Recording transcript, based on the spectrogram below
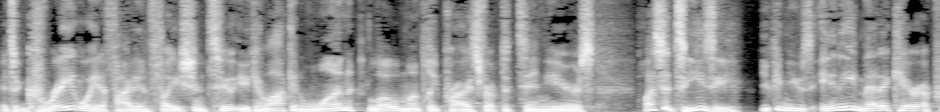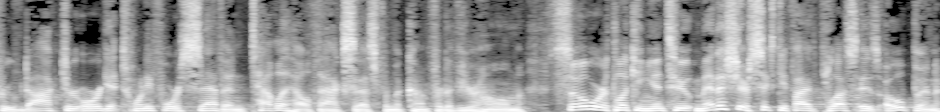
It's a great way to fight inflation too. You can lock in one low monthly price for up to 10 years. Plus, it's easy. You can use any Medicare approved doctor or get 24 7 telehealth access from the comfort of your home. So worth looking into. Medi-Share 65 Plus is open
